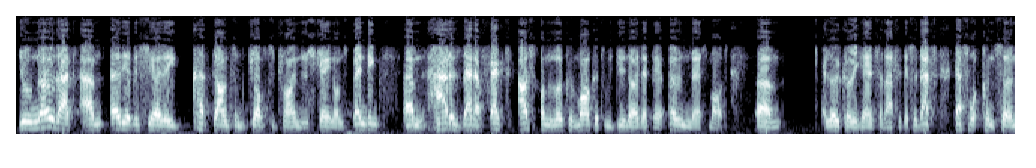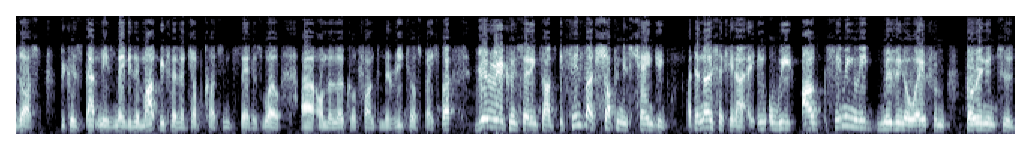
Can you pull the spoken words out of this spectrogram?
You'll know that um, earlier this year they cut down some jobs to try and restrain on spending. Um, how does that affect us on the local market? We do know that they own Massmart. Um, locally here in South Africa. So that's that's what concerns us because that means maybe there might be further job cuts instead as well uh, on the local front in the retail space. But very very concerning times. It seems like shopping is changing. I don't know, Sakina. We are seemingly moving away from going into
